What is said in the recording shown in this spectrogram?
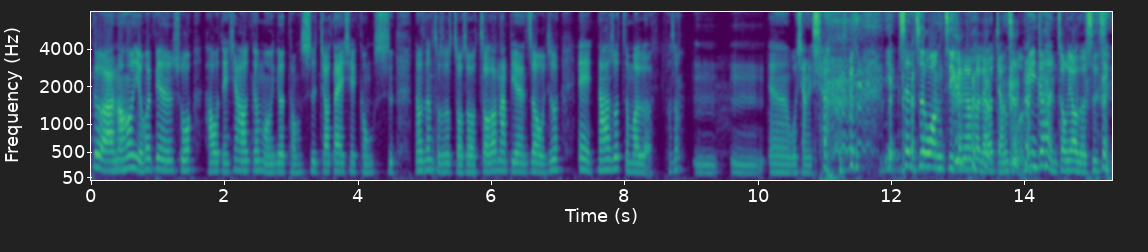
对啊，然后也会变成说，好，我等一下要跟某一个同事交代一些公事，然后这样走走走走走到那边之后，我就说，哎、然后他说怎么了？他说，嗯嗯嗯，我想一下，也甚至忘记刚刚到底要讲什么，明明就很重要的事情，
